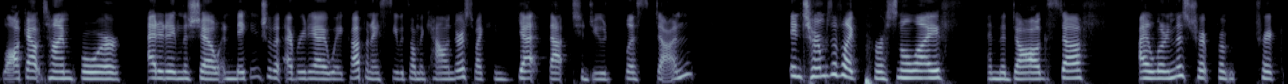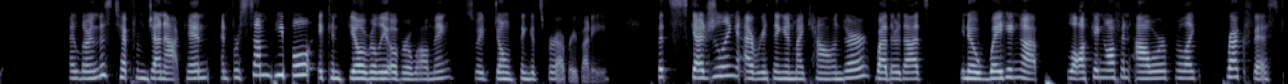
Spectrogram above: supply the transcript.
block out time for editing the show, and making sure that every day I wake up and I see what's on the calendar so I can get that to do list done. In terms of like personal life and the dog stuff, I learned this trip from trick. I learned this tip from Jen Atkin, and for some people, it can feel really overwhelming. So I don't think it's for everybody. But scheduling everything in my calendar, whether that's you know, waking up, blocking off an hour for like breakfast,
